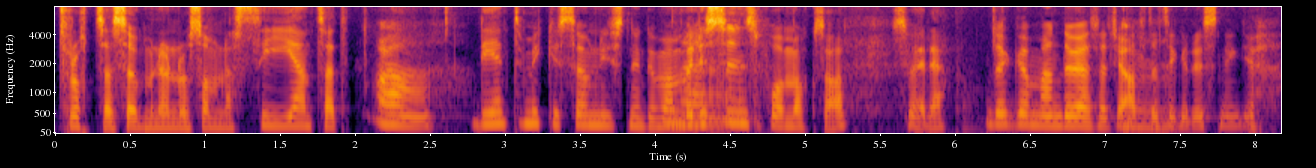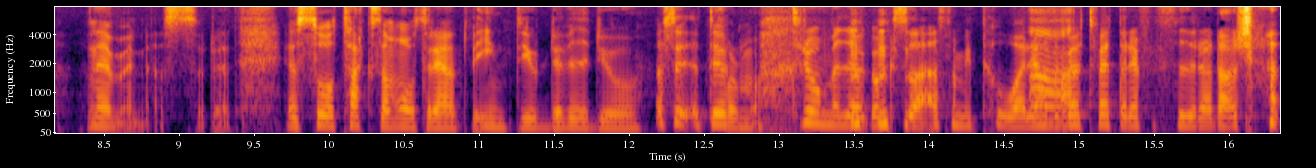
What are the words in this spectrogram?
trotsa sömnen och somna sent. Så att ah, det är inte mycket sömn just nu gumman, men det Nej. syns på mig också. Så är det. du gumman, du vet att jag Mm. alltid tycker du är snygg. Nej men alltså, du vet. Jag är så tacksam återigen att vi inte gjorde video. Alltså, du, tro mig jag också, alltså mitt hår, jag hade börjat tvätta det för fyra dagar sedan.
